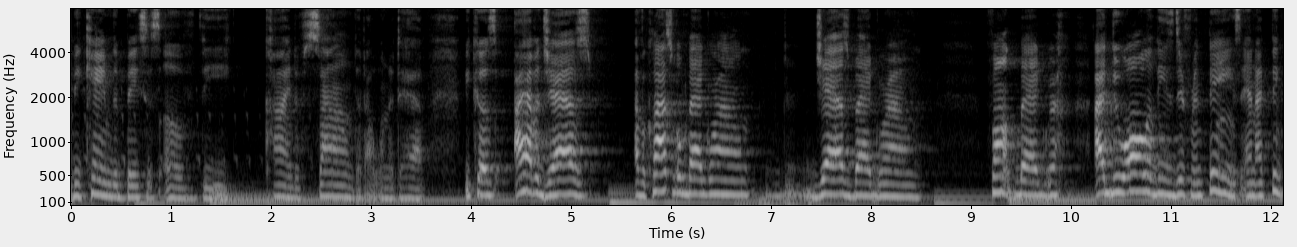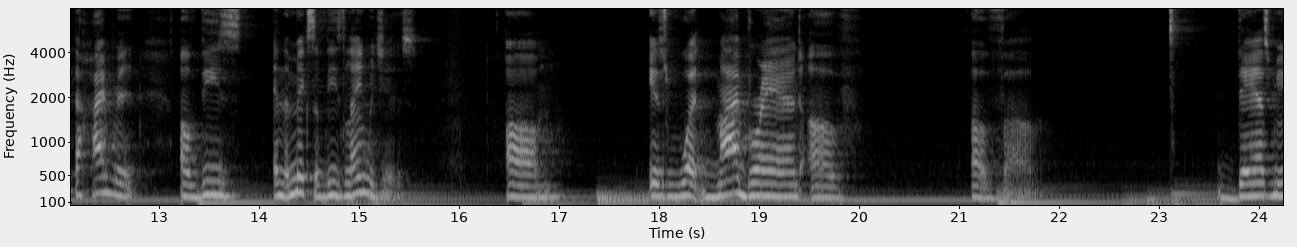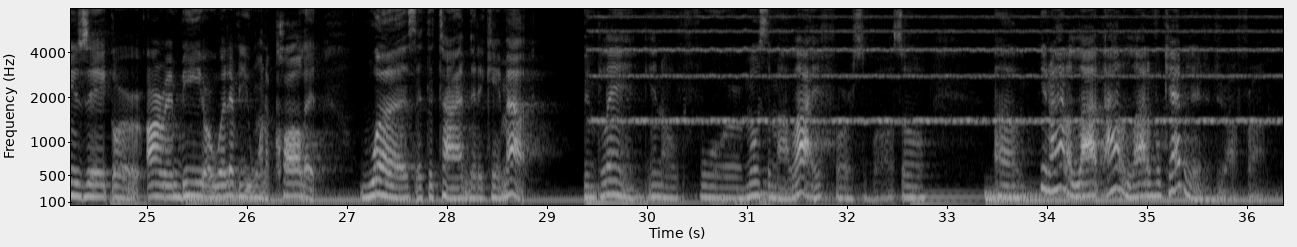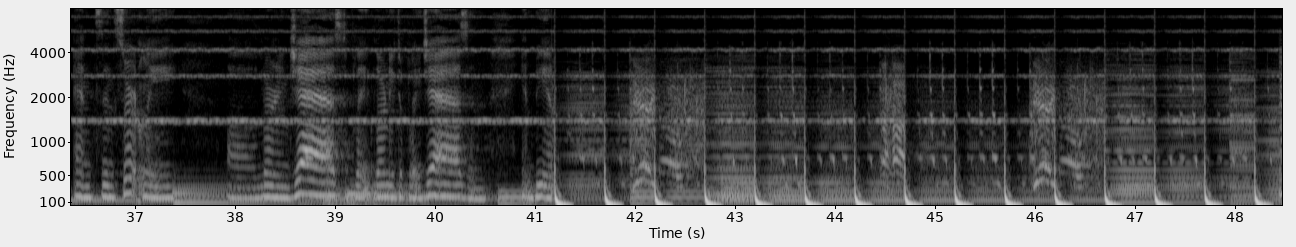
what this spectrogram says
became the basis of the kind of sound that I wanted to have because I have a jazz, I have a classical background, jazz background, funk background. I do all of these different things, and I think the hybrid of these and the mix of these languages um, is what my brand of of um, dance music or R&B or whatever you want to call it was at the time that it came out. Been playing, you know, for most of my life, first of all. So, um, you know, I had a lot. I had a lot of vocabulary to draw from, and then certainly uh, learning jazz, to play, learning to play jazz, and and being. Yeah, yo. Uh-huh. Yeah, yo.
